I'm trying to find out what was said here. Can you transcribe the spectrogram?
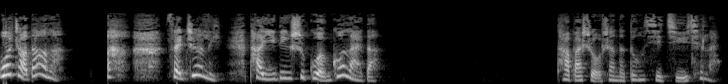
我找到了，在这里！他一定是滚过来的。”他把手上的东西举起来，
